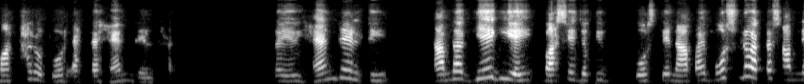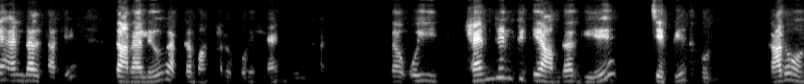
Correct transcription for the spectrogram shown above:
মাথার ওপর একটা হ্যান্ডেল থাকে। তাই ওই হ্যান্ডেলটি আমরা গিয়ে গিয়েই বাসে যদি বসতে না পাই, বসলেও একটা সামনে হ্যান্ডেল থাকে, দাঁড়ালেও একটা মাথার উপরে হ্যান্ডেল থাকে। তা ওই হ্যান্ডেলটিকে আমরা গিয়ে চেপে ধরি। কারণ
